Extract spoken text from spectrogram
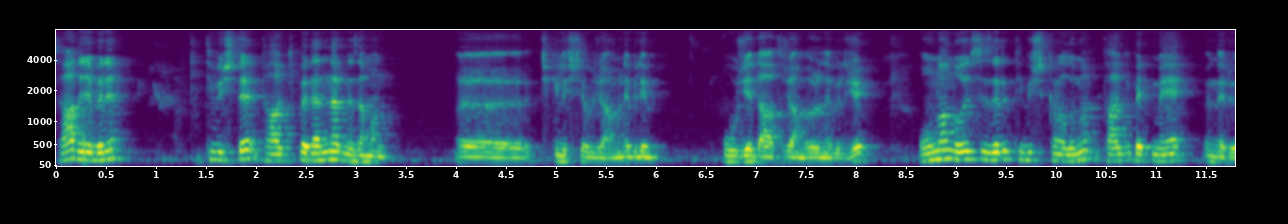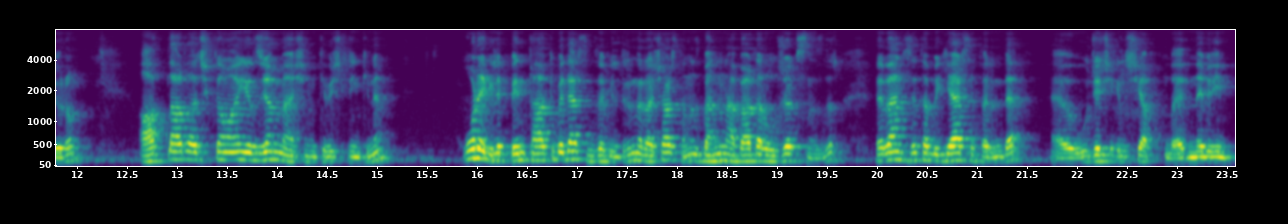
Sadece beni Twitch'te takip edenler ne zaman eee çekiliş yapacağımı ne bileyim UC dağıtacağımı öğrenebilecek. Ondan dolayı sizleri Twitch kanalımı takip etmeye öneriyorum. Altlarda açıklamaya yazacağım ben şimdi Twitch linkini. Oraya gelip beni takip edersiniz ve bildirimleri açarsanız benden haberdar olacaksınızdır. Ve ben size tabii ki her seferinde e, UC çekilişi yaptığımda ya ne bileyim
